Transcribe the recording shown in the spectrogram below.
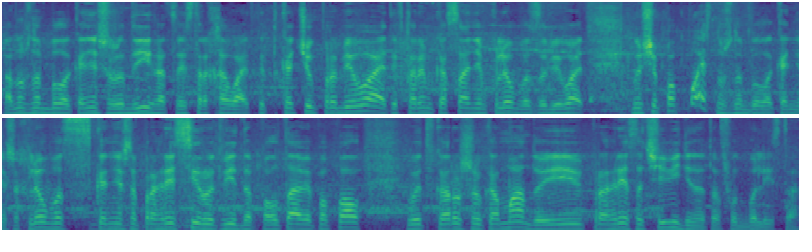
А нужно было, конечно же, двигаться и страховать. Ткачук пробивает и вторым касанием Хлебас забивает. Но еще попасть нужно было, конечно. Хлебас, конечно, прогрессирует. Видно, в Полтаве попал в эту хорошую команду. И прогресс очевиден этого футболиста.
